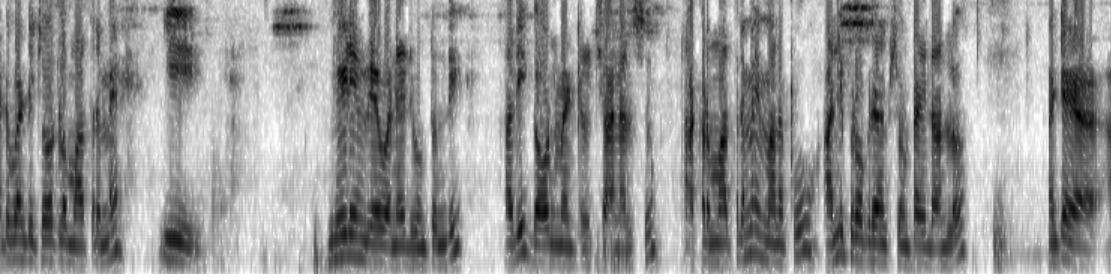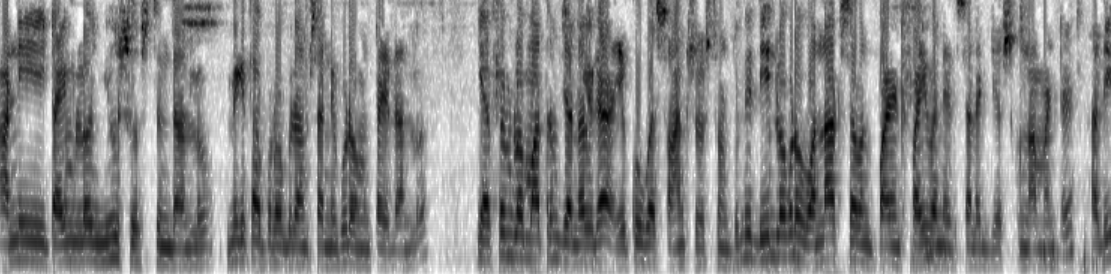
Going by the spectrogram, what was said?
అటువంటి చోట్ల మాత్రమే ఈ మీడియం వేవ్ అనేది ఉంటుంది. అది గవర్నమెంట్ ఛానల్స్ అక్కడ మాత్రమే మనకు అన్ని ప్రోగ్రామ్స్ ఉంటాయి దానిలో. అంటే అన్ని టైంలో న్యూస్ వస్తుంది దానిలో. మిగతా ప్రోగ్రామ్స్ అన్నీ కూడా ఉంటాయి దానిలో. ఎఫ్ఎంలో మాత్రం జనరల్గా ఎక్కువగా సాంగ్స్ వస్తుంటుంది. దీనిలో కూడా one not seven point five అనేది సెలెక్ట్ చేసుకున్నామంటే అది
